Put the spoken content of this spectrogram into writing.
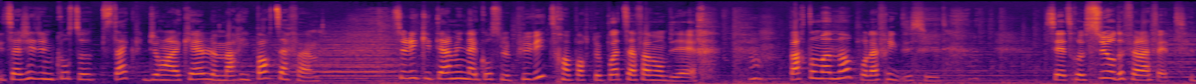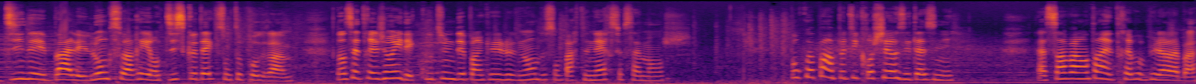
Il s'agit d'une course d'obstacles durant laquelle le mari porte sa femme. Celui qui termine la course le plus vite remporte le poids de sa femme en bière. Partons maintenant pour l'Afrique du Sud. C'est être sûr de faire la fête. Dîner, bal et longues soirées en discothèque sont au programme. Dans cette région, il est coutume d'épingler le nom de son partenaire sur sa manche. Pourquoi pas un petit crochet aux États-Unis? La Saint-Valentin est très populaire là-bas,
